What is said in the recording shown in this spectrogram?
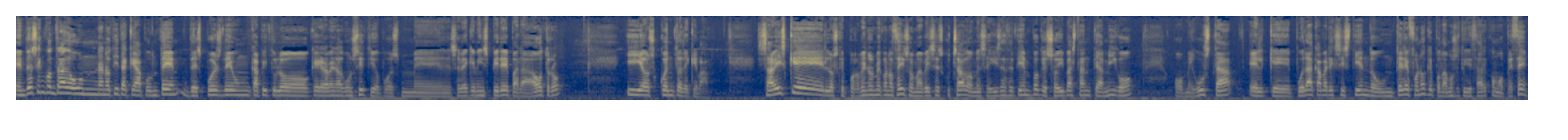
Entonces he encontrado una notita que apunté después de un capítulo que grabé en algún sitio, pues se ve que me inspiré para otro y os cuento de qué va. Sabéis que los que por lo menos me conocéis o me habéis escuchado o me seguís hace tiempo, que soy bastante amigo o me gusta el que pueda acabar existiendo un teléfono que podamos utilizar como PC.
